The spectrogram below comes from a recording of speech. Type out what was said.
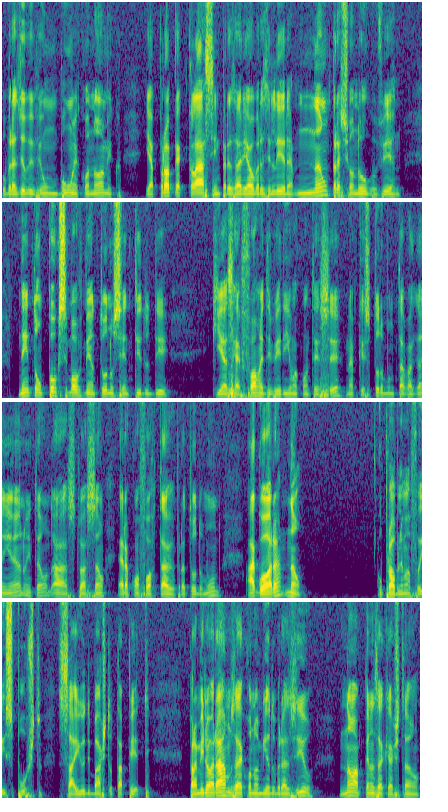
o Brasil viveu um boom econômico e a própria classe empresarial brasileira não pressionou o governo, nem tampouco se movimentou no sentido de que as reformas deveriam acontecer, né, porque se todo mundo estava ganhando, então a situação era confortável para todo mundo. Agora, não. O problema foi exposto, saiu debaixo do tapete. Para melhorarmos a economia do Brasil, não apenas a questão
